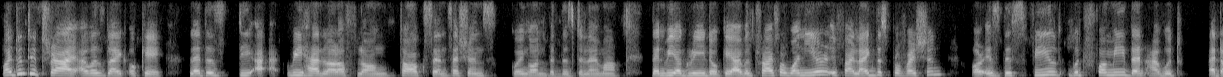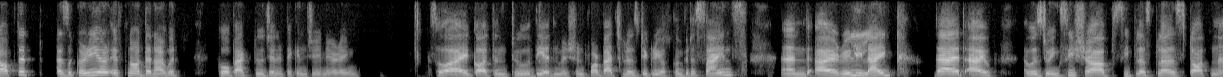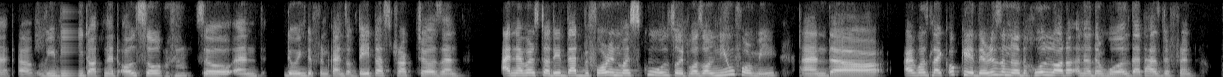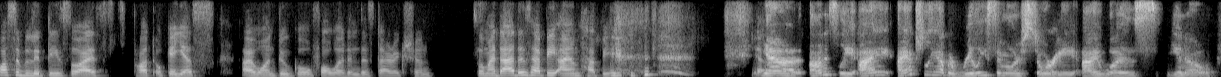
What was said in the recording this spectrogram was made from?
Why don't you try? I was like okay let us de- we had a lot of long talks and sessions going on with this dilemma. Then we agreed okay i will try for one year if i like this profession or is this field good for me then i would adopt it as a career if not then i would go back to genetic engineering. So I got into the admission for bachelor's degree of computer science, and I really liked that. I I was doing C sharp, C++, plus .NET, uh, VB.NET also. Mm-hmm. So and doing different kinds of data structures and I never studied that before in my school, so it was all new for me. And uh, I was like, okay, there is another whole lot of another world that has different possibilities. So I thought, okay, yes, I want to go forward in this direction. So my dad is happy, I am happy. yeah. yeah honestly i i actually have a really similar story i was you know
